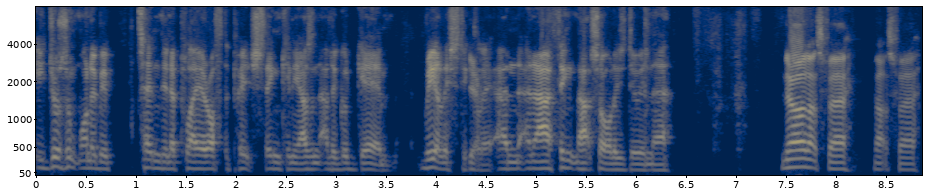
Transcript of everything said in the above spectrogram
he doesn't want to be sending a player off the pitch thinking he hasn't had a good game, realistically. Yeah. And and I think that's all he's doing there. No, that's fair. That's fair.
